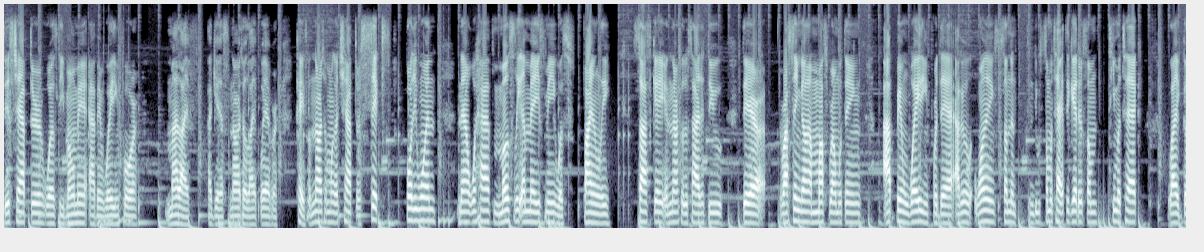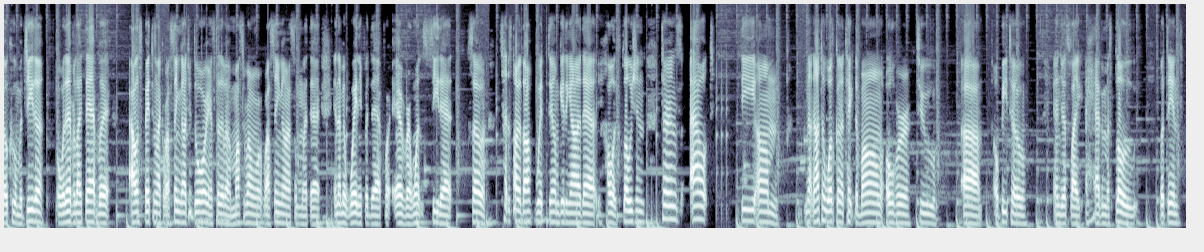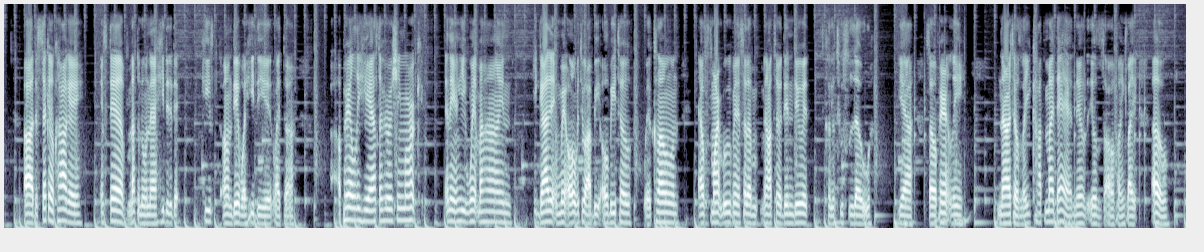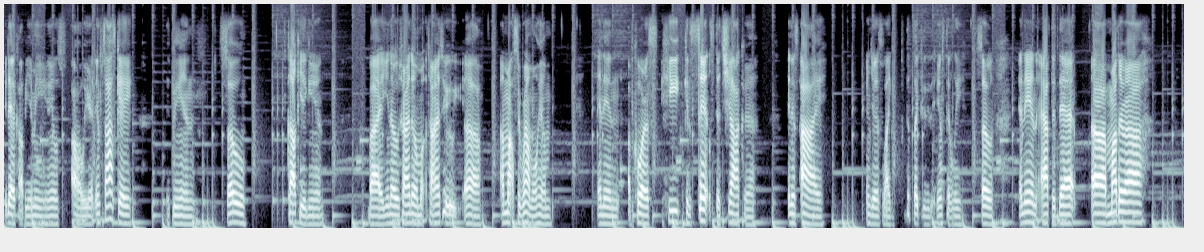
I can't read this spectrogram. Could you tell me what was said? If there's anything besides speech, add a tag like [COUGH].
this chapter was the moment I've been waiting for my life, I guess, Naruto life, whatever. Okay, so Naruto manga chapter 6, 41. Now, what have mostly amazed me was finally Sasuke and Naruto decided to do their Rasengan Monster Rumble thing. I've been waiting for that. I've been wanting something to do some attack together, some team attack, like Goku and Vegeta or whatever like that. But I was expecting like a Rasengan Chidori instead of a Rumble Rasengan or something like that. And I've been waiting for that forever. I want to see that. So to started off with them getting out of that whole explosion. Turns out the um Naruto was gonna take the bomb over to uh, Obito and just like have him explode. But then uh, the second Hokage, instead of nothing doing that, he did it. He um did what he did. Like the apparently he has the Hiroshima mark, and then he went behind. He got it and went over to Abi Obito with a clone. That was smart movement instead of Naruto didn't do it because it's too slow. Yeah. So apparently Naruto was like, "You copied my dad," and it, was all fun. He's like, "Oh, your dad copying me," and it was all weird. And Sasuke is being so cocky again by you know trying to trying to uh Amaterasu him and then of course he can sense the chakra in his eye and just like deflected it instantly. So and then after that uh Madara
